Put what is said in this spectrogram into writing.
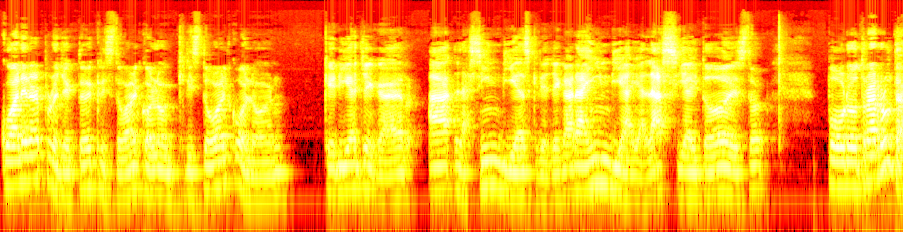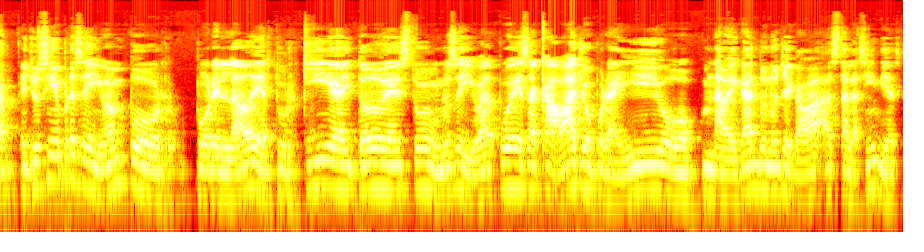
¿Cuál era el proyecto de Cristóbal Colón? Cristóbal Colón quería llegar a las Indias, quería llegar a India y al Asia y todo esto por otra ruta. Ellos siempre se iban por, por el lado de Turquía y todo esto. Uno se iba pues a caballo por ahí o navegando, uno llegaba hasta las Indias.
